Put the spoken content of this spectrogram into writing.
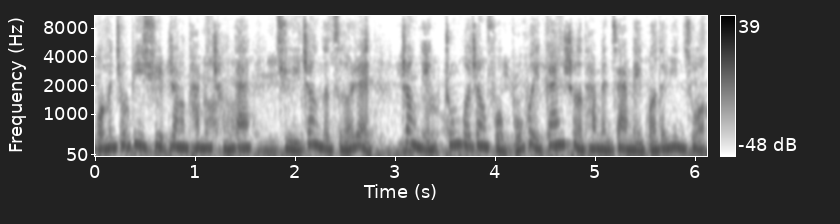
我们就必须让他们承担举证的责任，证明中国政府不会干涉他们在美国的运作。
